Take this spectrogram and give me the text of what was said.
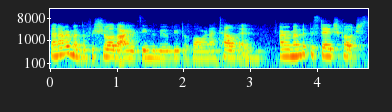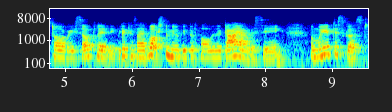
Then I remember for sure that I had seen the movie before and I tell him. I remembered the stagecoach story so clearly because I had watched the movie before with a guy I was seeing and we had discussed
